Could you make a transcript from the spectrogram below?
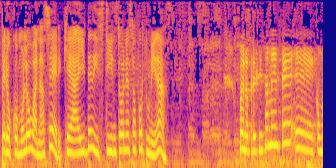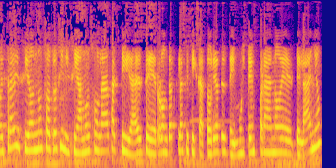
pero ¿cómo lo van a hacer? ¿Qué hay de distinto en esta oportunidad? Bueno, precisamente eh, como es tradición, nosotros iniciamos unas actividades de rondas clasificatorias desde muy temprano del año.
